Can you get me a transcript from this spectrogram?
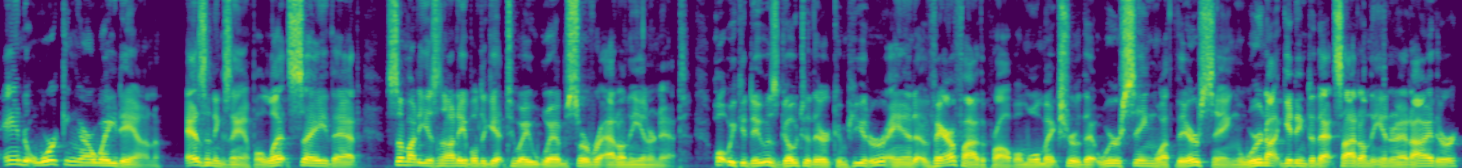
and working our way down. As an example, let's say that somebody is not able to get to a web server out on the internet. What we could do is go to their computer and verify the problem. We'll make sure that we're seeing what they're seeing. We're not getting to that site on the internet either.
